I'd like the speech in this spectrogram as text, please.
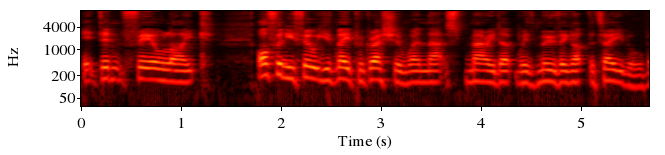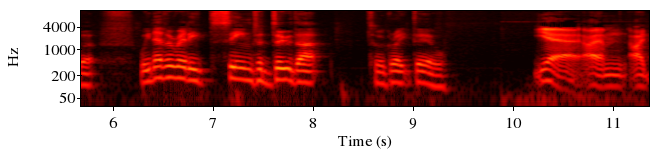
it didn't feel like. Often you feel you've made progression when that's married up with moving up the table, but we never really seemed to do that to a great deal. Yeah, um, I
